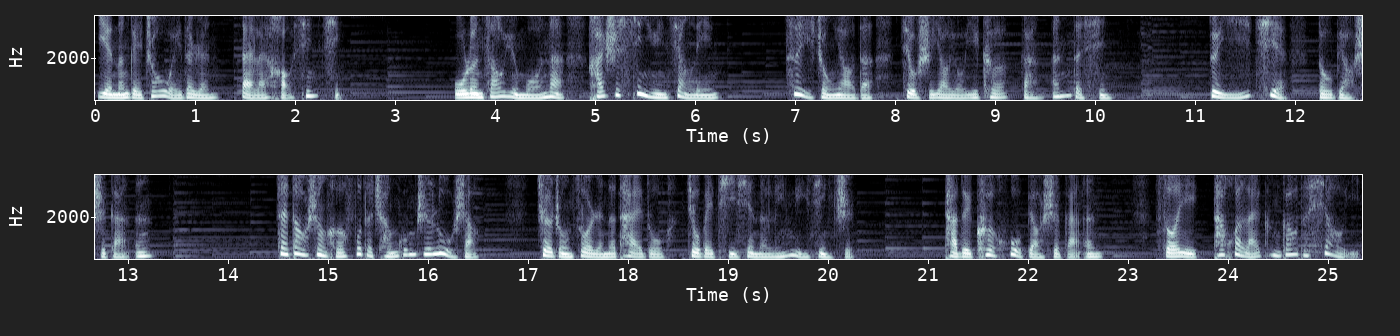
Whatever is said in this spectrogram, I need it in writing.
也能给周围的人带来好心情。无论遭遇磨难还是幸运降临，最重要的就是要有一颗感恩的心，对一切都表示感恩。在稻盛和夫的成功之路上，这种做人的态度就被体现得淋漓尽致。他对客户表示感恩，所以他换来更高的效益。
